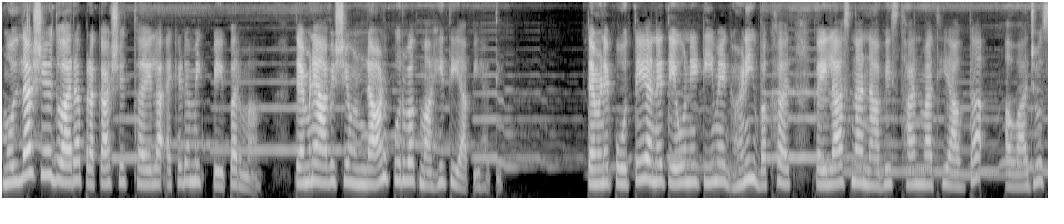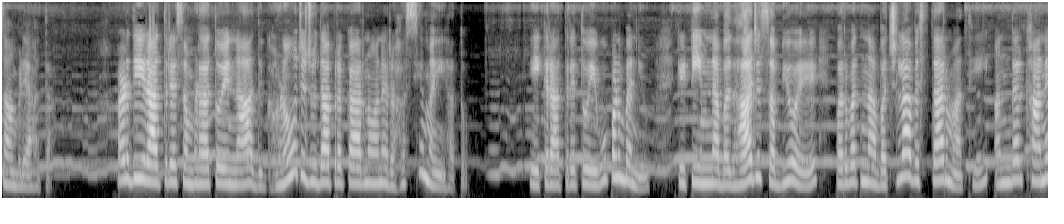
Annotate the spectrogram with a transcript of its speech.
મુલ્દાશેવ દ્વારા પ્રકાશિત થયેલા એકેડેમિક પેપરમાં તેમણે આ વિશે ઊંડાણપૂર્વક માહિતી આપી હતી. તેમણે પોતે અને તેઓની ટીમે ઘણી વખત કૈલાસના નાભિસ્થાનમાંથી આવતા અવાજો સાંભળ્યા હતા. અડધી રાત્રે સંભળાતો એ નાદ ઘણો જ જુદા પ્રકારનો અને રહસ્યમય હતો. એક રાત્રે તો એવું પણ બન્યું કે ટીમના બધા જ સભ્યોએ પર્વતના વચલા વિસ્તારમાંથી અંદર ખાને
